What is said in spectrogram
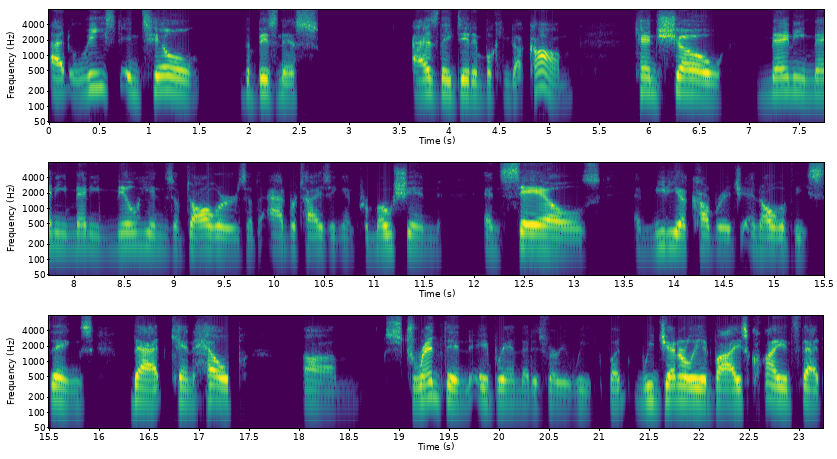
at least until the business, as they did in Booking.com, can show many, many, many millions of dollars of advertising and promotion and sales and media coverage and all of these things that can help um, strengthen a brand that is very weak. But we generally advise clients that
